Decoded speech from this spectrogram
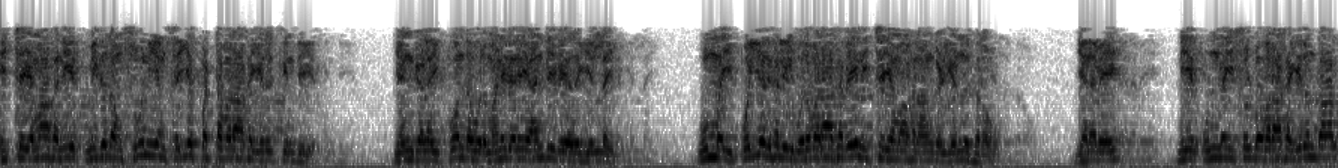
நிச்சயமாக நீர் மிகுதம் சூன்யம் செய்யப்பட்டவராக இருக்கின்றீர். எங்களை போன்ற ஒரு மனிதரே அன்றி வேறு இல்லை. உம்மை பொய்யர்களில் ஒருவராகவே நிச்சயமாக நாங்கள் எண்ணுகிறோம். எனவே நீர் உண்மை சொல்பவராக இருந்தால்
